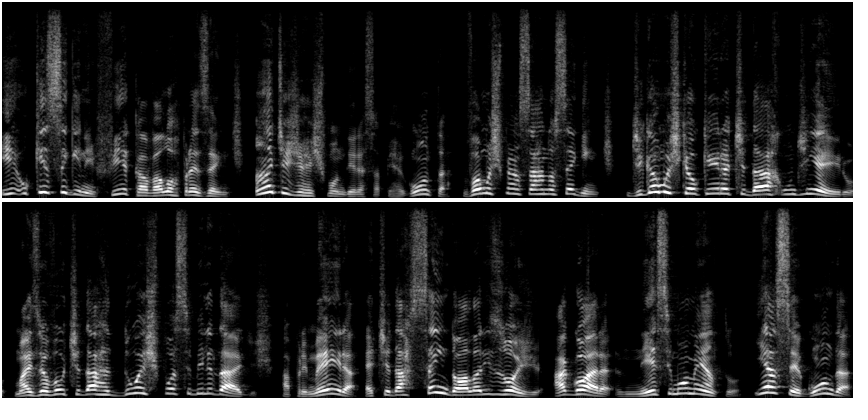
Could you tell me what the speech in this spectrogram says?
E o que significa valor presente? Antes de responder essa pergunta, vamos pensar no seguinte. Digamos que eu queira te dar um dinheiro, mas eu vou te dar duas possibilidades. A primeira é te dar 100 dólares hoje, agora, nesse momento. E a segunda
